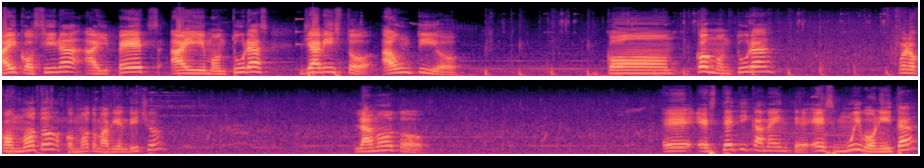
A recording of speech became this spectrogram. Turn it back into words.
Hay cocina, hay pets, hay monturas. Ya he visto a un tío Con, con montura. Bueno, con moto Con moto más bien dicho. La moto eh, Estéticamente es muy bonita.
